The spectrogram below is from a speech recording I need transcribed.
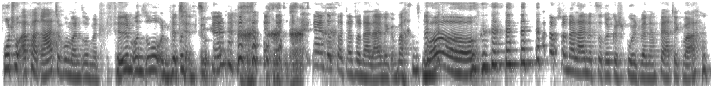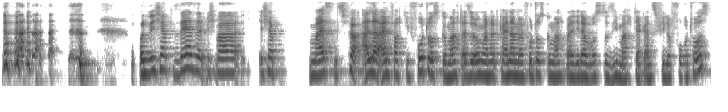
Fotoapparate, wo man so mit Film und so und mit entwickeln. Nein, das hat er schon alleine gemacht. Wow. hat auch schon alleine zurückgespult, wenn er fertig war. und ich habe sehr, sehr, ich war, ich habe meistens für alle einfach die Fotos gemacht. Also irgendwann hat keiner mehr Fotos gemacht, weil jeder wusste, sie macht ja ganz viele Fotos.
